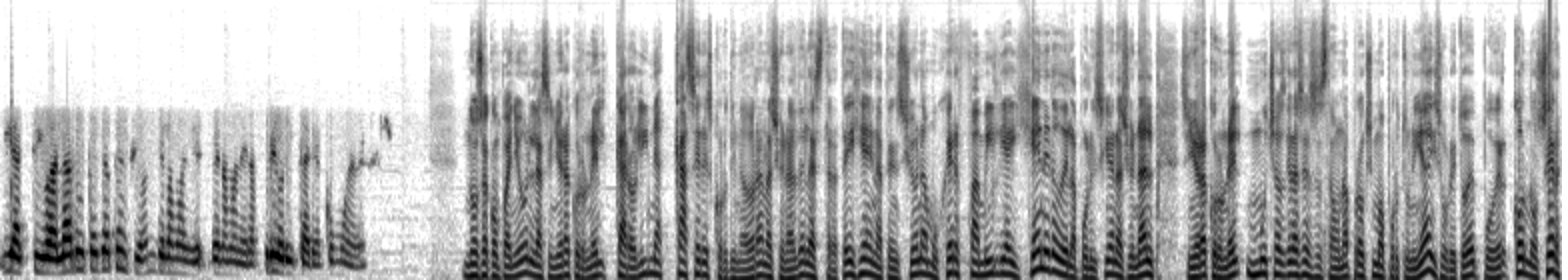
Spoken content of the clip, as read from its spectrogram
y activar las rutas de atención de la, de la manera prioritaria como debe ser. Nos acompañó la señora coronel Carolina Cáceres, coordinadora nacional de la Estrategia en Atención a Mujer, Familia y Género de la Policía Nacional. Señora coronel, muchas gracias. Hasta una próxima oportunidad y sobre todo de poder conocer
